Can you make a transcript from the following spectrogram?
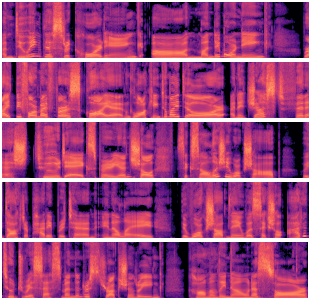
I'm doing this recording on Monday morning, right before my first client walking to my door, and I just finished two day experiential sexology workshop with Dr. Patti Britton in LA. The workshop name was Sexual Attitude Reassessment and Restructuring, commonly known as SAR.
